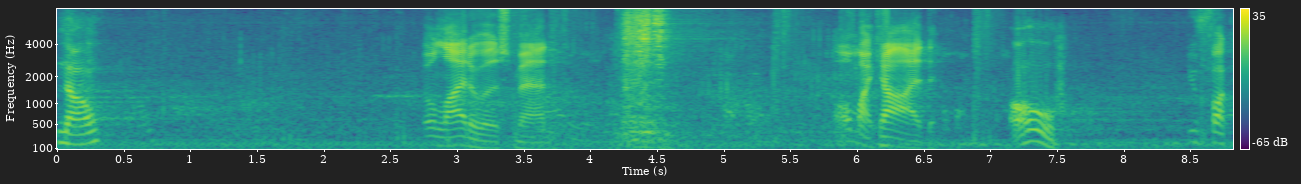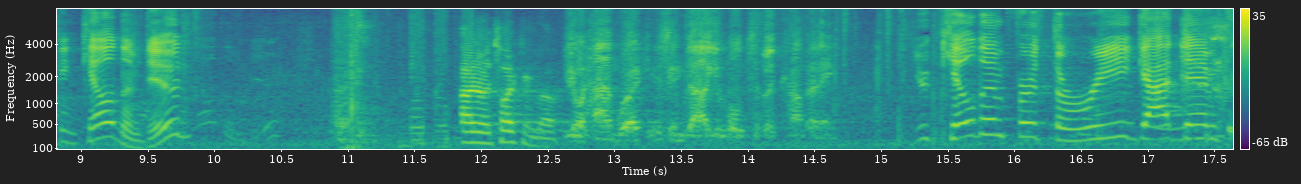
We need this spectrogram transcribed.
No. Don't lie to us, man. Oh my god. Oh, You fucking killed him, dude. I don't know what you're talking about. Your hard work is invaluable to the company. You killed him for three goddamn credits.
